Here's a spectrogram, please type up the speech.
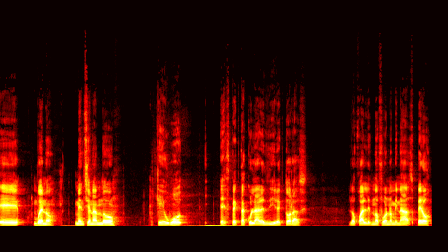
eh, bueno, mencionando que hubo espectaculares directoras, lo cuales no fueron nominadas, pero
